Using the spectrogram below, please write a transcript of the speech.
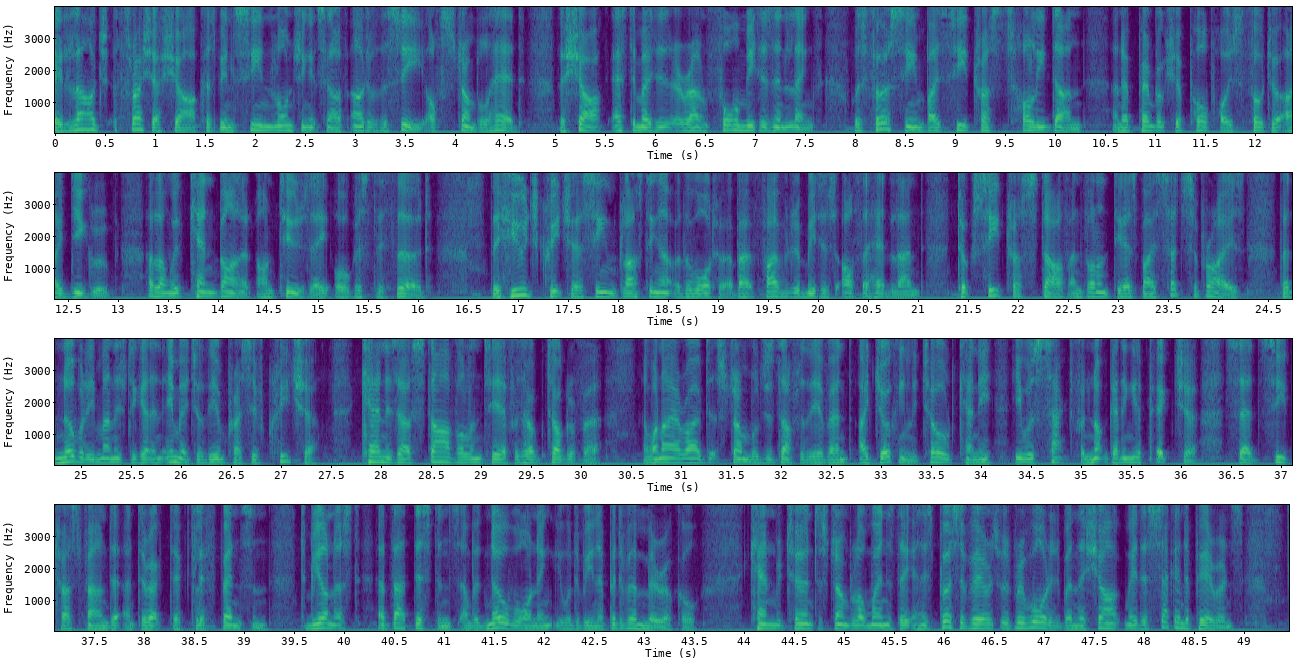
A large thresher shark has been seen launching itself out of the sea off Strumble Head. The shark, estimated at around four metres in length, was first seen by Sea Trust's Holly Dunn and her Pembrokeshire Porpoise Photo ID group, along with Ken Barnett on Tuesday, August the 3rd. The huge creature, seen blasting out of the water about 500 metres off the headland, took Sea Trust staff and volunteers by such surprise that nobody managed to get an image of the impressive creature. Ken is our star volunteer photographer, and when I arrived at Strumble just after the event, I jokingly told Kenny he was sacked for not getting a picture, said Sea Trust founder and director Cliff Benson. To be honest, at that distance and with no warning, it would have been a bit of a miracle. Ken returned to Strumble on Wednesday, and his perseverance was rewarded when the shark made a second appearance.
